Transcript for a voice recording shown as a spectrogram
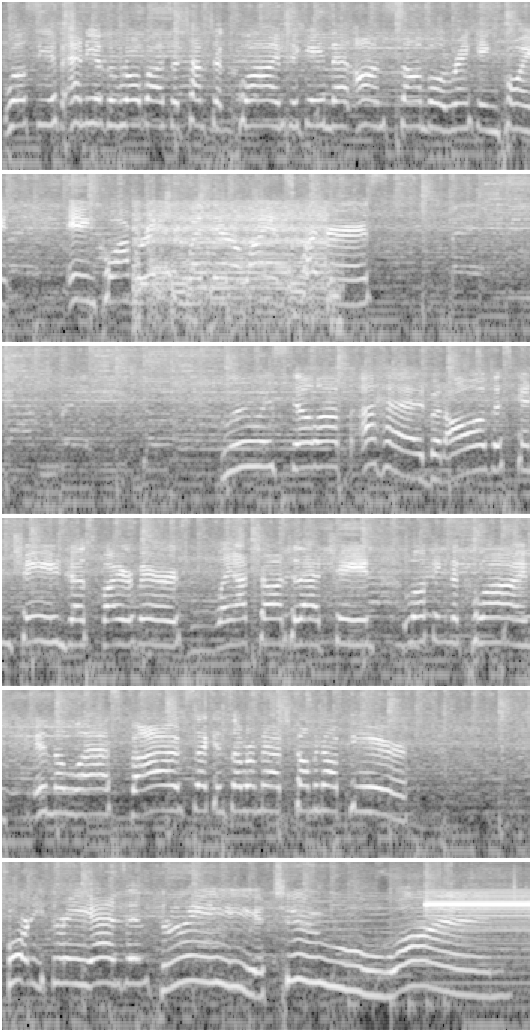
We'll see if any of the robots attempt to climb to gain that ensemble ranking point in cooperation with their alliance partners. Blue is still up ahead, but all of this can change as Fire Bears latch onto that chain, looking to climb in the last five seconds of our match coming up here. 43 ends in three, two, one.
